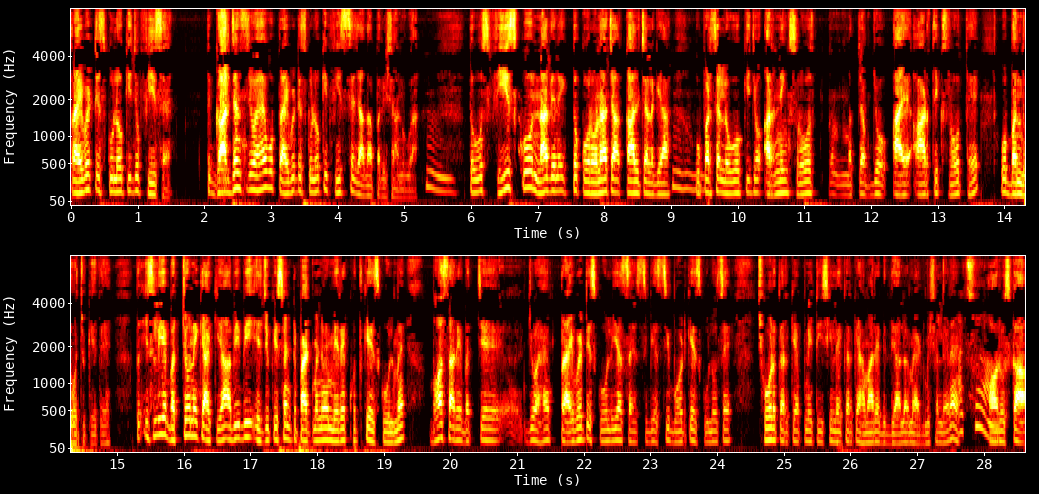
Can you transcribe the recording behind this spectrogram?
प्राइवेट स्कूलों की जो फ़ीस है तो गार्जियंस जो है वो प्राइवेट स्कूलों की फ़ीस से ज़्यादा परेशान हुआ। हम्म। तो उस फ़ीस को ना देने एक तो कोरोना काल चल गया हम्म, हम्म, ऊपर से लोगों की जो अर्निंग स्रोत मतलब जो आय आर्थिक स्रोत थे वो बंद हो चुके थे। तो इसलिए बच्चों ने क्या किया अभी भी एजुकेशन डिपार्टमेंट में मेरे खुद के स्कूल में बहुत सारे बच्चे जो है प्राइवेट स्कूल या सीबीएसई बोर्ड के स्कूलों से छोड़ करके अपनी टीसी लेकर के हमारे विद्यालयों में एडमिशन ले रहे हैं। अच्छा। और उसका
